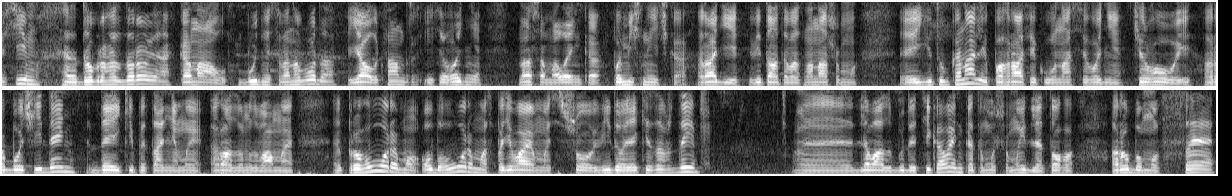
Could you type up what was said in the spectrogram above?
Всім е, доброго здоров'я! Канал Будні Свиновода. Я Олександр. І сьогодні наша маленька помічничка. Раді вітати вас на нашому е, YouTube каналі. По графіку у нас сьогодні черговий робочий день. Деякі питання ми разом з вами е, проговоримо, обговоримо. Сподіваємось, що відео, як і завжди, е, для вас буде цікавенько, тому що ми для того робимо все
